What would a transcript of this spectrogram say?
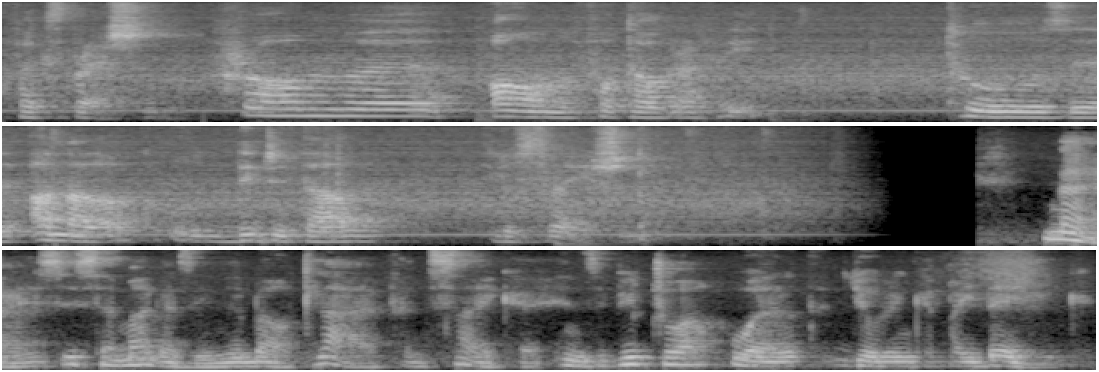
of expression from uh, on photography to the analog or digital illustration. Nice is a magazine about life and psyche in the virtual world during a pandemic.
